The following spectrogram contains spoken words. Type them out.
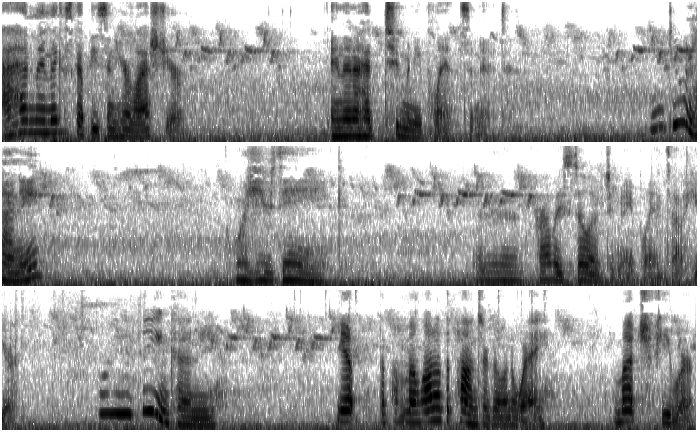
I had my mix guppies in here last year and then I had too many plants in it. What are you doing, honey? What do you think? Uh, probably still have too many plants out here. What do you think, honey? Yep, the, a lot of the ponds are going away. Much fewer.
